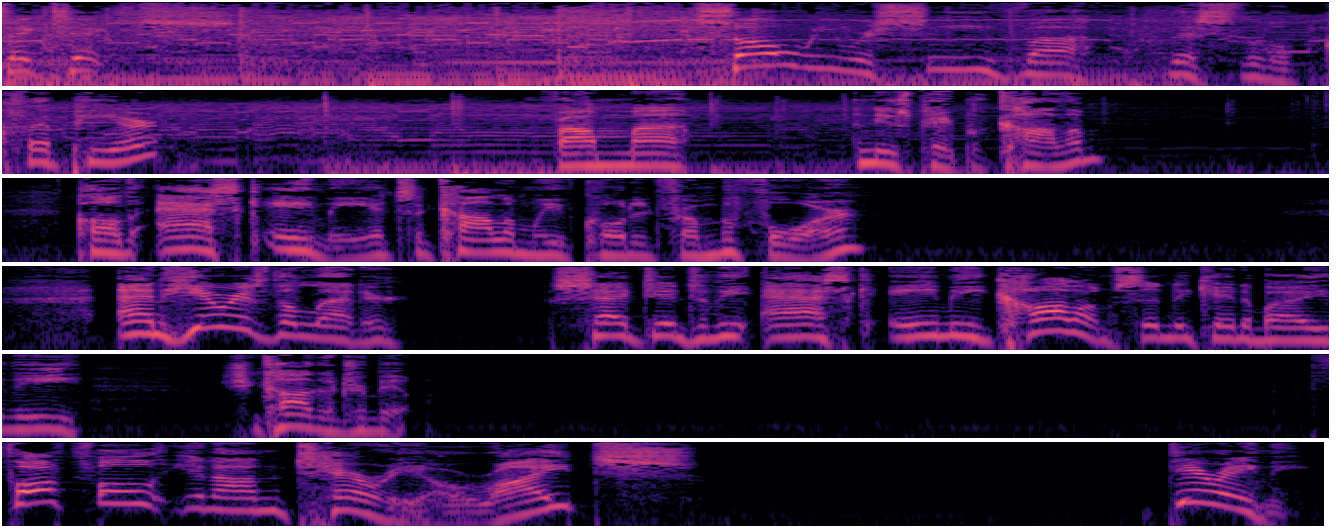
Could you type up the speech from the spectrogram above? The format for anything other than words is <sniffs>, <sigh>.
1-800-5800-866. So we receive uh, this little clip here from uh, a newspaper column called Ask Amy. It's a column we've quoted from before. And here is the letter sent into the Ask Amy column syndicated by the Chicago Tribune. Thoughtful in Ontario writes, Dear Amy,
